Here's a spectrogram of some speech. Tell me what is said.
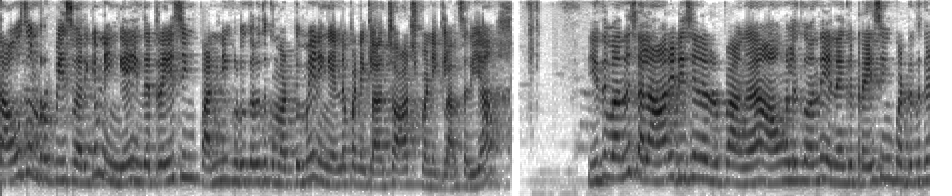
தௌசண்ட் ருபீஸ் வரைக்கும் நீங்கள் இந்த ட்ரேசிங் பண்ணி கொடுக்கறதுக்கு மட்டுமே நீங்கள் என்ன பண்ணிக்கலாம்? சார்ஜ் பண்ணிக்கலாம் சரியா? இது வந்து சில ஆரி டிசைனர் இருப்பாங்க. அவங்களுக்கு வந்து எனக்கு ட்ரேசிங் பண்ணுறதுக்கு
